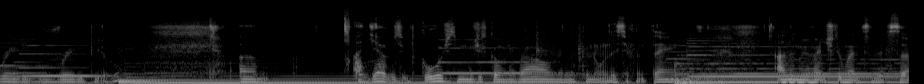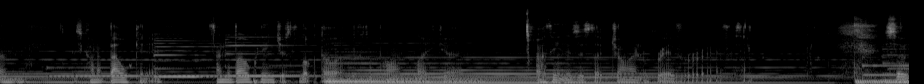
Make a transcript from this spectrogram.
really, really beautiful. and yeah, it was, it was gorgeous. And we were just going around and looking at all these different things. And then we eventually went to this um, this kind of balcony, and the balcony just looked up, looked upon like um, I think there's this like giant river and everything. So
